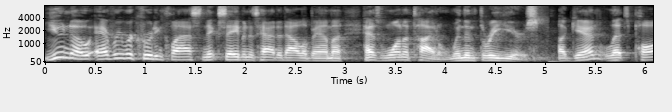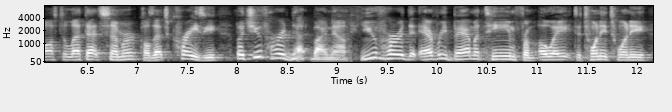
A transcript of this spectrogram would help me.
You know every recruiting class Nick Saban has had at Alabama has won a title within three years. Again, let's pause to let that simmer because that's crazy, but you've heard that by now. You've heard that every Bama team from 08 to 2020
